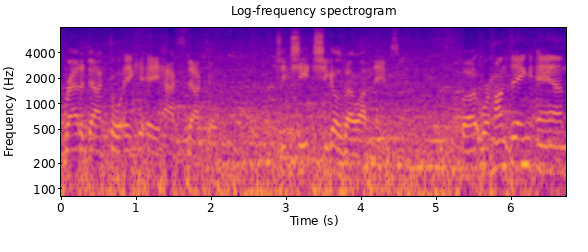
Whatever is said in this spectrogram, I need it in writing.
Radadactyl, aka Haxdactyl. She, she, she goes by a lot of names. But we're hunting and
